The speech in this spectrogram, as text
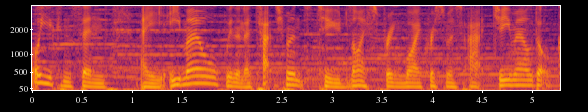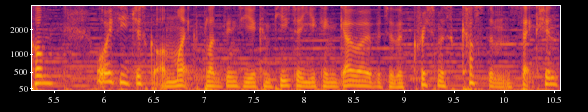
Or you can send a email with an attachment to lifespringwhychristmas at gmail.com. Or if you've just got a mic plugged into your computer, you can go over to the Christmas Customs section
